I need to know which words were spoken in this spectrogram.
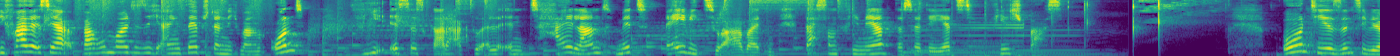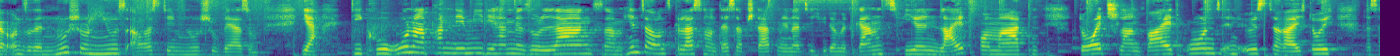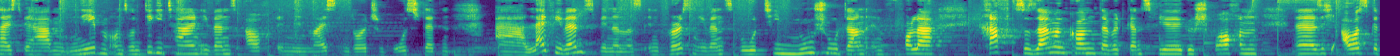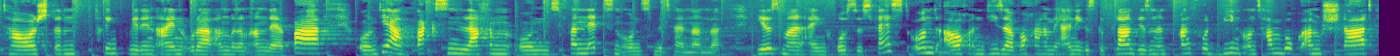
Die Frage ist ja, warum wollte sie sich eigentlich selbstständig machen? Und wie ist es gerade aktuell in Thailand mit Baby zu arbeiten? Das und viel mehr, das hört ihr jetzt. Viel Spaß! Und hier sind sie wieder, unsere Nushu News aus dem Nushu-Versum. Ja, die Corona-Pandemie, die haben wir so langsam hinter uns gelassen und deshalb starten wir natürlich wieder mit ganz vielen Live-Formaten deutschlandweit und in Österreich durch. Das heißt, wir haben neben unseren digitalen Events auch in den meisten deutschen Großstädten äh, Live-Events, wir nennen es In-Person-Events, wo Team Nushu dann in voller Kraft zusammenkommt. Da wird ganz viel gesprochen, äh, sich ausgetauscht, dann trinkt wir den einen oder anderen an der Bar und ja, wachsen, lachen und vernetzen uns miteinander. Jedes Mal ein großes Fest und auch in dieser Woche haben wir einiges geplant. Wir sind in Frankfurt, Wien und Hamburg am Start,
